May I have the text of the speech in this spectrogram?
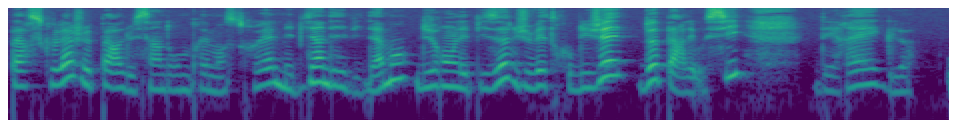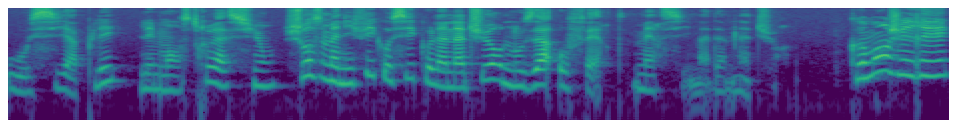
Parce que là, je parle du syndrome prémenstruel, mais bien évidemment, durant l'épisode, je vais être obligée de parler aussi des règles ou aussi appelées les menstruations. Chose magnifique aussi que la nature nous a offerte. Merci, Madame Nature. Comment gérer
